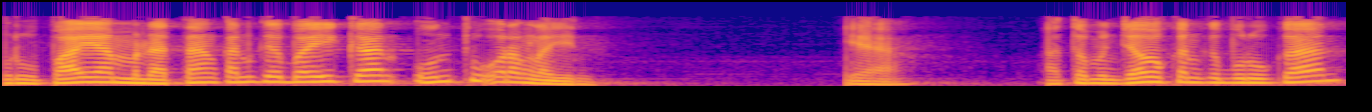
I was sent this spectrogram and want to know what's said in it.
berupaya mendatangkan kebaikan untuk orang lain. Ya, atau menjauhkan keburukan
